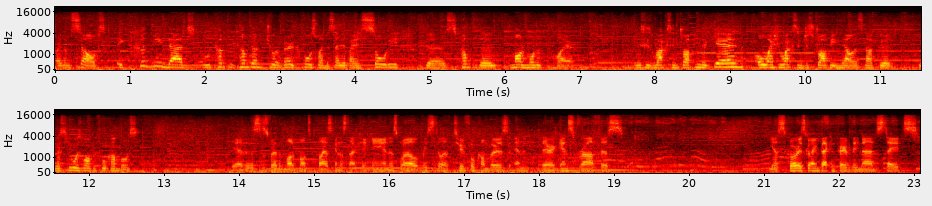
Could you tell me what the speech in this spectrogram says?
by themselves, it could mean that we come, we come down to a very close one decided by solely the the mod multiplier. In this case, Waxen dropping again. Oh, actually, Waxen just dropping now. It's not good because he was one of the full combos. Yeah, this is where the mod multiplier is going to start kicking in as well. We still have two full combos, and they're against Rafis. Yep. The score is going back in favor of the United States.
